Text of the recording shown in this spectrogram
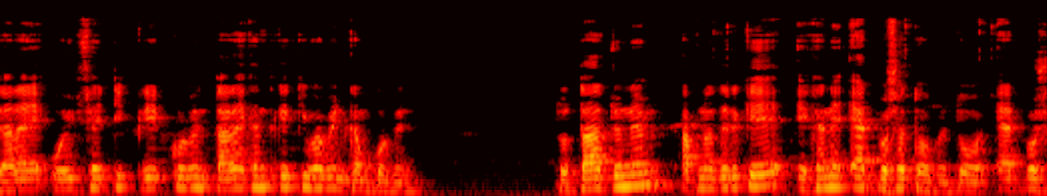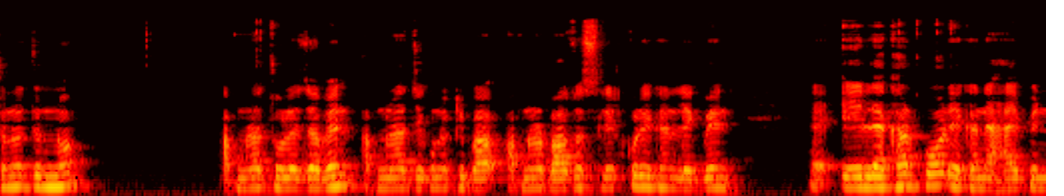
যারা ওয়েবসাইটটি ক্রিয়েট করবেন, তারা এখান থেকে কীভাবে ইনকাম করবেন? তো তার জন্য আপনাদেরকে এখানে অ্যাড বসাতে হবে। তো অ্যাড বসানোর জন্য আপনারা চলে যাবেন। আপনারা যে কোনো একটি আপনার ব্রাউজার সিলেক্ট করে এখানে লিখবেন, এ লেখার পর এখানে হাইপেন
